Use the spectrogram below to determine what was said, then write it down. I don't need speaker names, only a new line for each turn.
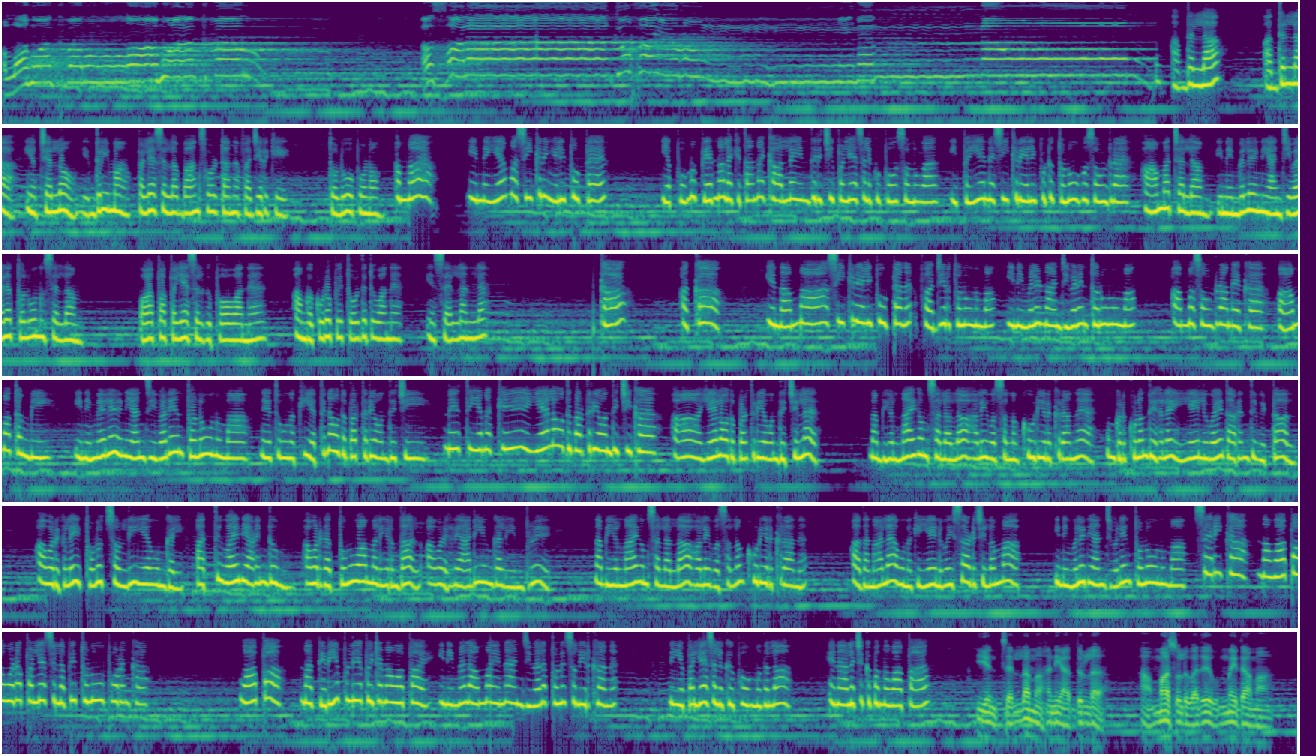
الله أكبر الله أكبر الصلاة خير من النوم
அப்துல்லா அப்துல்லா என் செல்லம் எந்திரிமா பள்ளியா செல்ல பான் சொல்லிட்டான ஃபஜிருக்கு தொழுவ போனோம் அம்மா என்னை ஏமா சீக்கிரம் எழுப்பிவிட்ட எப்பவுமே பெருநாளைக்கு தானே காலைல எந்திரிச்சு பள்ளியாசலுக்கு போக சொல்லுவா. இப்ப என்ன சீக்கிரம் எழுப்பிட்டு தொழுவ சொல்ற. ஆமா செல்லம் இனிமேல் நீ அஞ்சு வேலை தொழுவணும் செல்லம். வாப்பா பள்ளியாசலுக்கு போவான. அவங்க கூட போய் தொழுதுட்டு வாங்க. என் செல்லன்ல அக்கா அக்கா என் அம்மா சீக்கிரம் எழுப்பி விட்டாங்க. ஃபஜீர் தொழுவணுமா? இனிமேல் நான் அஞ்சு வேலையும் தொழுவுமா அம்மா சொல்றாங்க அக்கா. ஆமா தம்பி. இனிமேல் நீ அஞ்சு வேலையும் தொழுவணுமா நேத்து உனக்கு எத்தனாவது பர்த்டே வந்துச்சு? நேத்து எனக்கு ஏழாவது பர்த்டே வந்துச்சுக்கா. ஆ ஏழாவது பர்த்டே வந்துச்சுல்ல? நபிகள் நாயகம் சல்லல்லா அலைவசல்லம் கூடியிருக்கிறாங்க உங்கள் குழந்தைகளை ஏழு வயது அடைந்து விட்டால் அவர்களை தொழு சொல்லி ஏவுங்கள். பத்து வயது அடைந்தும் அவர்கள் துணுவாமல் இருந்தால் அவர்களை அடியுங்கள் என்று நபிகள் நாயகம் சல்லல்லா அலைவசல்லம் கூறியிருக்கிறாங்க. அதனால உனக்கு ஏழு வயசு அடிச்சில்லம்மா இனி வெளியே அஞ்சு வேலையும் தொழுவணுமா? சரிக்கா நான் வாப்பாவோட பள்ளியாசில போய் தொழுவ போறேன்க்கா. வாப்பா நான் பெரிய பிள்ளைய போயிட்டேனா வாப்பா? இனிமேல் அம்மா என்ன அஞ்சு வேலை தொழில் சொல்லியிருக்காங்க? நீங்க பள்ளியாசலுக்கு போகும்போதெல்லாம் என்ன அழைச்சிக்க போங்க வாப்பா.
என் செல்ல மகனே அப்துல்லா அம்மா சொல்லுவது உண்மைதாம்மா.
